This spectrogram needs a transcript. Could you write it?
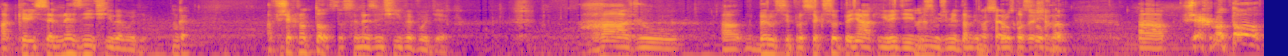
A které se nezničí ve vodě. Okay. A všechno to, co se nezničí ve vodě, hážu a beru si prostě k sobě nějaký lidi, myslím, že mě tam No, budou poslouchat. A všechno to,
